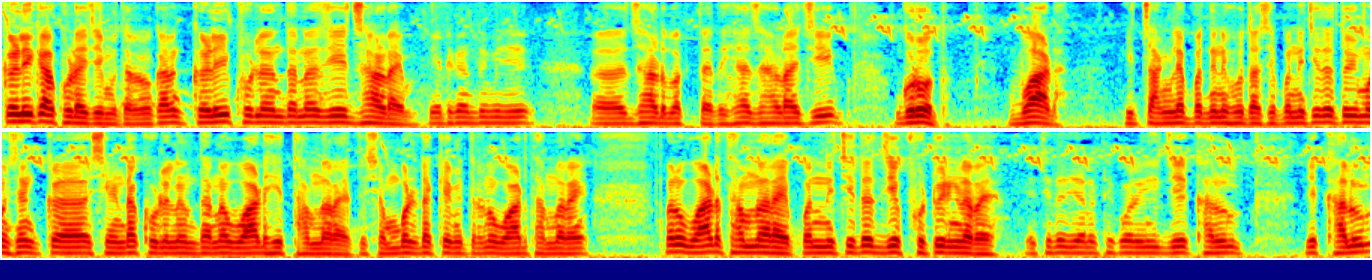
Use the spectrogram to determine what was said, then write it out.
कळी का खोडायची मित्रांनो? कारण कळी खोडल्यानंतर जे झाड आहे या ठिकाणी तुम्ही जे झाड बघताय ह्या झाडाची ग्रोथ वाढ ही चांगल्या पद्धतीने होत असे. पण निश्चितच तुम्ही म्हणशाल क शेंडा खोडल्यानंतर वाढ ही थांबणार आहे. तर शंभर टक्के मित्रांनो वाढ थांबणार आहे. पण वाढ थांबणार आहे पण निश्चितच जे फुटवे निघणार आहे निश्चितच याला ठिकाणी जे खालून जे खालून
